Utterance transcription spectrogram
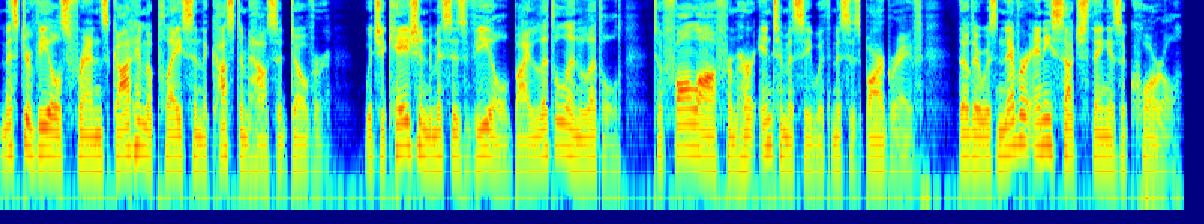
Mr. Veal's friends got him a place in the custom house at Dover, which occasioned Mrs. Veal, by little and little, to fall off from her intimacy with Mrs. Bargrave, though there was never any such thing as a quarrel.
